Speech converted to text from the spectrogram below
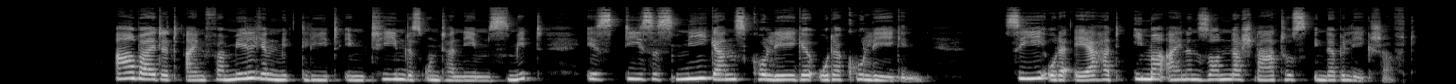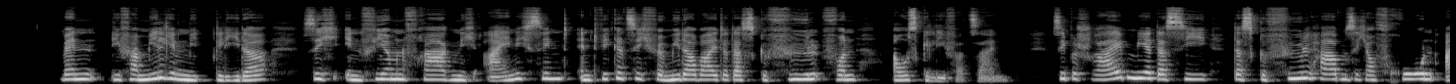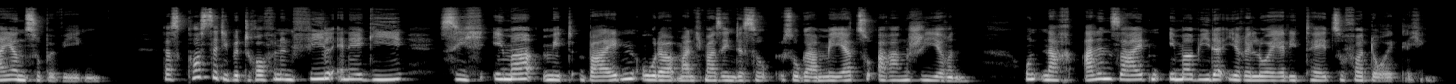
Arbeitet ein Familienmitglied im Team des Unternehmens mit, ist dieses nie ganz Kollege oder Kollegin. Sie oder er hat immer einen Sonderstatus in der Belegschaft. Wenn die Familienmitglieder sich in Firmenfragen nicht einig sind, entwickelt sich für Mitarbeiter das Gefühl von ausgeliefert sein. Sie beschreiben mir, dass sie das Gefühl haben, sich auf hohen Eiern zu bewegen. Das kostet die Betroffenen viel Energie, sich immer mit beiden oder manchmal sind es so, sogar mehr zu arrangieren. Und nach allen Seiten immer wieder ihre Loyalität zu verdeutlichen.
